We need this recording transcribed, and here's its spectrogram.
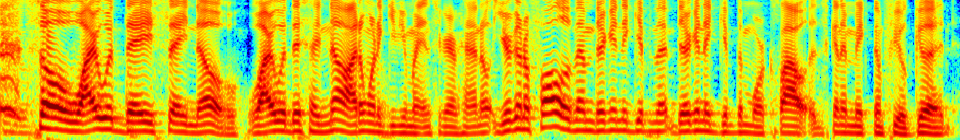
true. So why would they say no? Why would they say no? I don't want to give you my Instagram handle. You're gonna follow them. They're gonna give them. They're gonna give them more clout. It's gonna make them feel good.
